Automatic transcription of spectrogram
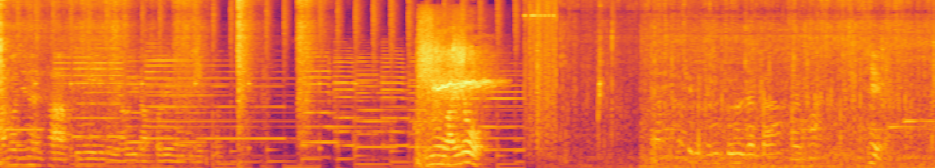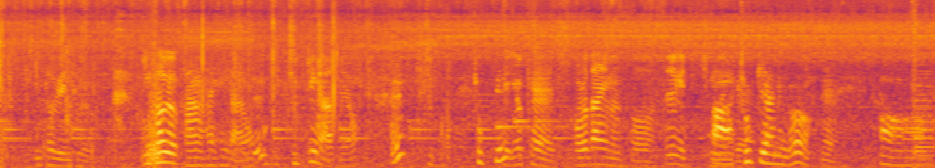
나머지는 다 비닐이 여기다 버리면 되겠어. 분리 완료! 네. 인터뷰 인터뷰. 인터뷰 가능하신가요? 혹시 죽깅 아세요? 응? 죽, 족대? 이렇게 걸어다니면서 쓰레기 줍는 아, 게. 족게 하는 거. 네. 어,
